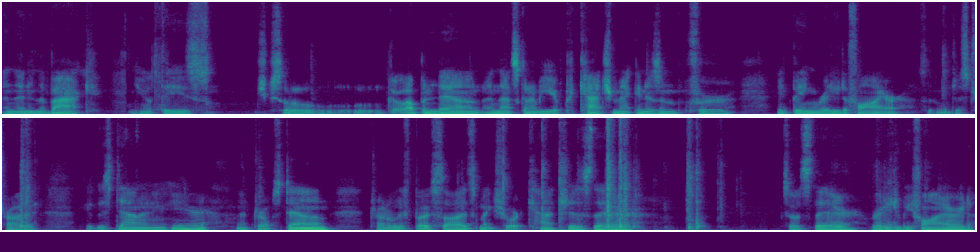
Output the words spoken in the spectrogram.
And then in the back you've got these which sort of go up and down and that's going to be your catch mechanism for it being ready to fire. So we'll just try to get this down in here. That drops down. Try to lift both sides, make sure it catches there. So it's there, ready to be fired.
